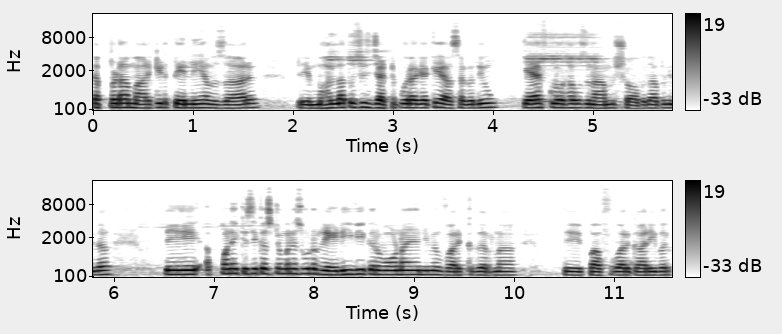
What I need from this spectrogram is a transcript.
ਕੱਪੜਾ ਮਾਰਕੀਟ ਤੇਲੀਆਂ ਬਾਜ਼ਾਰ ਤੇ ਮੁਹੱਲਾ ਤੁਸੀਂ ਜੱਟਪੁਰਾ ਕਹਿ ਕੇ ਆ ਸਕਦੇ ਹੋ। ਕੈਫ ਕਲੋਥ ਹਾਊਸ ਨਾਮ ਸ਼ਾਪ ਦਾ ਆਪਣੀ ਦਾ। ਤੇ ਆਪਾਂ ਨੇ ਕਿਸੇ ਕਸਟਮਰ ਨੇ ਸੂਟ ਰੈਡੀ ਵੀ ਕਰਵਾਉਣਾ ਹੈ ਜਿਵੇਂ ਵਰਕ ਕਰਨਾ ਤੇ ਪਫ ਵਰਕ ਆਰੀ ਵਰਕ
